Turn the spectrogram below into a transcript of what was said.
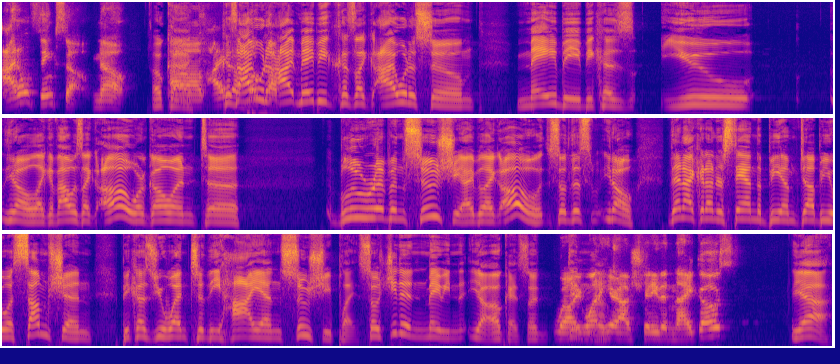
I don't think so. No, Okay, Um, I because I, would, I maybe because like I would assume maybe because you, you know, like if I was like, oh, we're going to Blue Ribbon Sushi, I'd be like, oh, so this, you know, then I could understand the BMW assumption because you went to the high end sushi place. So she didn't maybe, yeah, okay, so well, you want to hear how shitty the night goes? Yeah,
